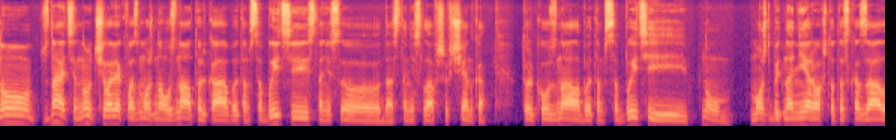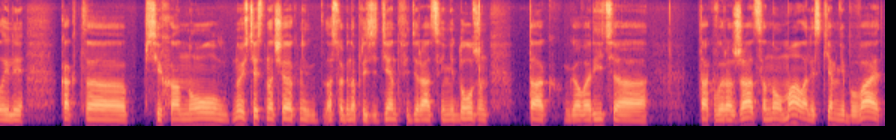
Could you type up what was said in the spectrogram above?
Ну, знаете, ну, человек, возможно, узнал только об этом событии, Станис... да, Станислав Шевченко только узнал об этом событии, ну, может быть, на нервах что-то сказал или как-то психанул. Ну, естественно, человек, не, особенно президент федерации, не должен так говорить, а так выражаться. Но мало ли, с кем не бывает.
